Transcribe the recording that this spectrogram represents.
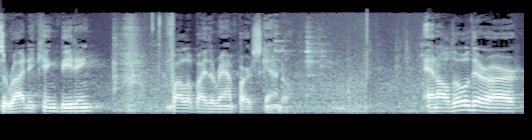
the Rodney King beating, followed by the Rampart scandal. And although there are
